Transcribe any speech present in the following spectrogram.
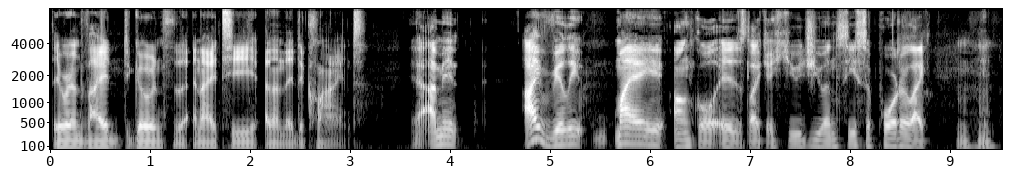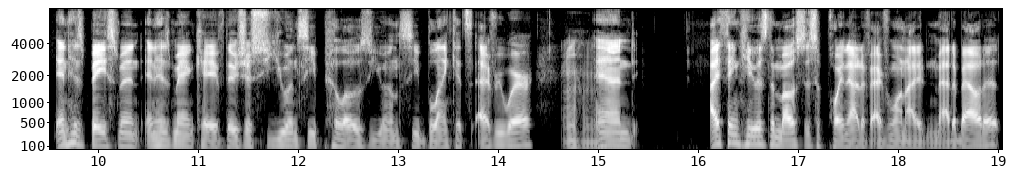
they were invited to go into the NIT, and then they declined. Yeah, I mean, I really my uncle is like a huge UNC supporter. Like mm-hmm. in his basement, in his man cave, there's just UNC pillows, UNC blankets everywhere, mm-hmm. and I think he was the most disappointed out of everyone I had met about it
